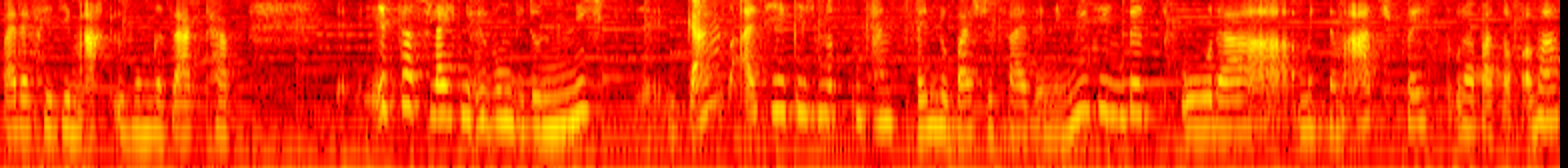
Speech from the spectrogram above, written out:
bei der 478-Übung gesagt habe, ist das vielleicht eine Übung, die du nicht ganz alltäglich nutzen kannst, wenn du beispielsweise in einem Meeting bist oder mit einem Arzt sprichst oder was auch immer.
